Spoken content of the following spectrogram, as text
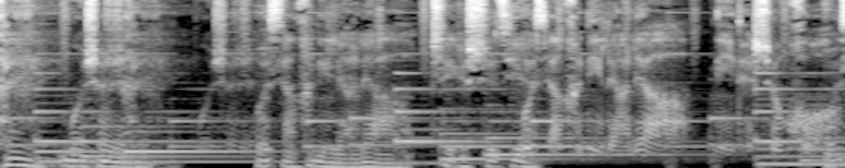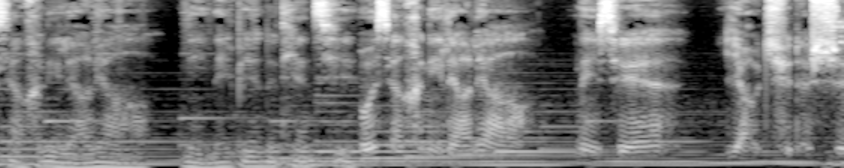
嘿，陌生人，我想和你聊聊这个世界。我想和你聊聊你的生活。我想和你聊聊你那边的天气。我想和你聊聊那些有趣的事。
